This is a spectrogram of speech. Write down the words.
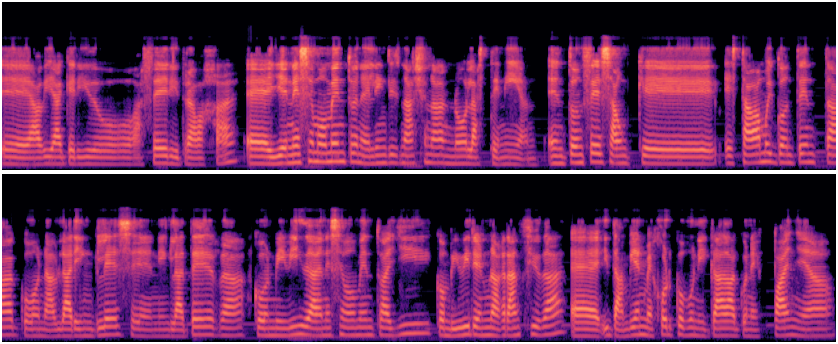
eh, había querido hacer y trabajar. Eh, y en ese momento en el English National no las tenían. Entonces, aunque estaba muy contenta con hablar inglés en Inglaterra, con mi vida en ese momento allí, con vivir en una gran ciudad eh, y también mejor comunicada con España,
